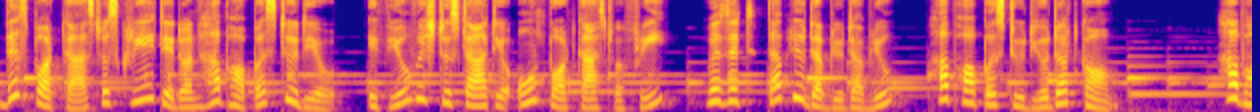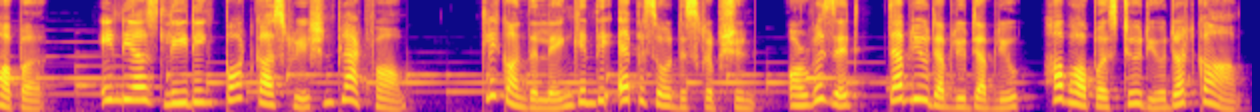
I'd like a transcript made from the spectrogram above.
This podcast was created on Hubhopper Studio. If you wish to start your own podcast for free, visit www.hubhopperstudio.com. Hubhopper, India's leading podcast creation platform. Click on the link in the episode description or visit www.hubhopperstudio.com.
